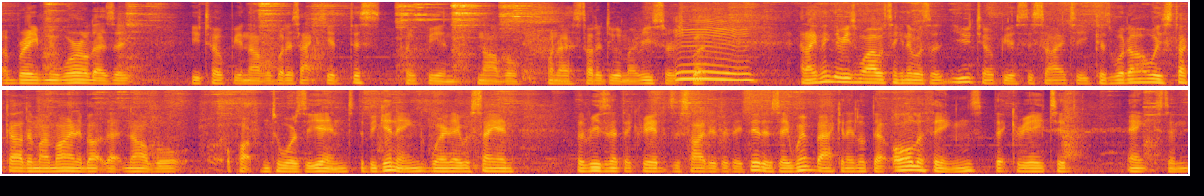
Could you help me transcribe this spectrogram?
a Brave New World as a utopian novel, but it's actually a dystopian novel when I started doing my research. But mm. and I think the reason why I was thinking it was a utopia society because what always stuck out in my mind about that novel, apart from towards the end, the beginning, where they were saying the reason that they created society that they did is they went back and they looked at all the things that created angst in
